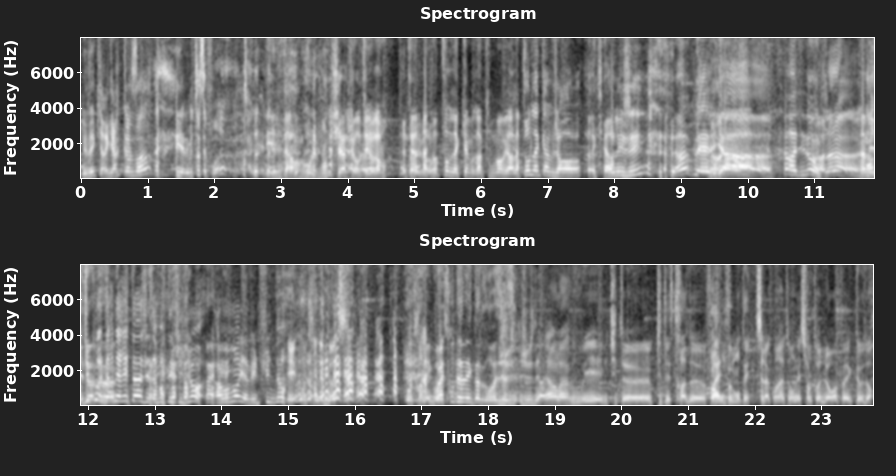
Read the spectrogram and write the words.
Le mec il regarde comme ça, il y a le métro cette fois. Il y a littéralement gros le manque on dirait vraiment. Attends, tourne la cam rapidement vers là. Tourne la cam genre en léger. Hop là, les gars Oh, dis donc Oh là là Non, mais Alors du coup au dernier étage, les appartements étudiants, à un moment il y avait une fuite d'eau. Et autre anecdote, autre anecdote. Ouais, trouve des anecdotes, gros, vas-y. Juste, juste derrière là, vous voyez une petite, euh, petite estrade, euh, enfin Ouais. on peut monter. C'est là qu'on a tourné sur le toit de l'Europe avec Théodore.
